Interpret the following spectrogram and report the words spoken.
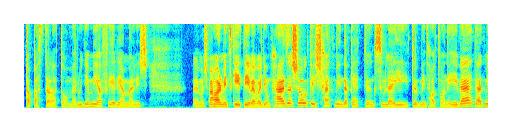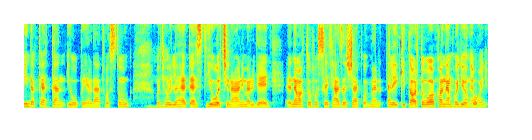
tapasztalatom, mert ugye mi a férjemmel is most már 32 éve vagyunk házasok, és hát mind a kettőnk szülei több mint 60 éve, tehát mind a ketten jó példát hoztunk, uh-huh. hogy hogy lehet ezt jól csinálni, mert ugye egy, nem attól hosszú egy házasság, mert elég kitartóak, hanem hogy, hanem, a, hogy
